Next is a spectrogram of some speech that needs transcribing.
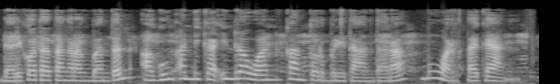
Dari kota Tangerang, Banten, Agung Andika Indrawan, Kantor Berita Antara, mewartakan.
